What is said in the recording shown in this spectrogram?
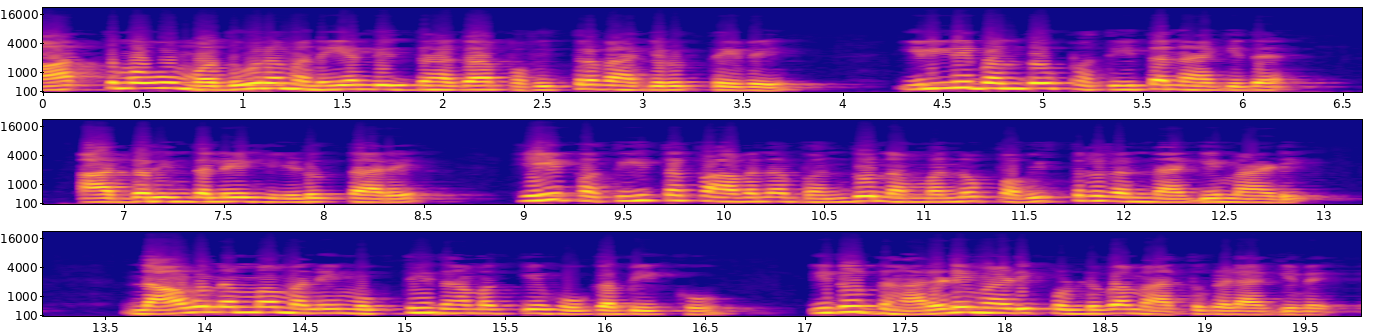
ಆತ್ಮವು ಮಧುರ ಮನೆಯಲ್ಲಿದ್ದಾಗ ಪವಿತ್ರವಾಗಿರುತ್ತೇವೆ. ಇಲ್ಲಿ ಬಂದು ಪತೀತನಾಗಿದೆ. ಆದ್ದರಿಂದಲೇ ಹೇಳುತ್ತಾರೆ, ಹೇ ಪತೀತ ಪಾವನ, ಬಂದು ನಮ್ಮನ್ನು ಪವಿತ್ರರನ್ನಾಗಿ ಮಾಡಿ. ನಾವು ನಮ್ಮ ಮನೆ ಮುಕ್ತಿಧಾಮಕ್ಕೆ ಹೋಗಬೇಕು. ಇದು ಧಾರಣೆ ಮಾಡಿಕೊಳ್ಳುವ ಮಾತುಗಳಾಗಿವೆ.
